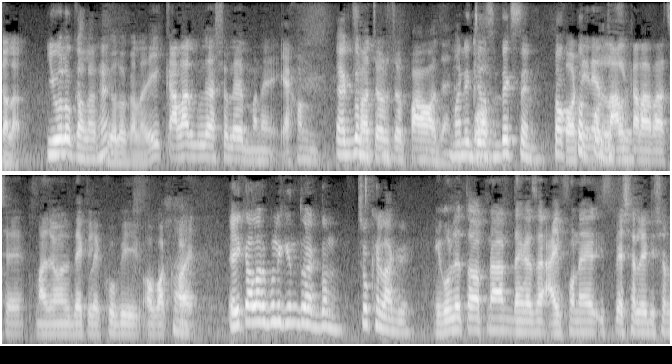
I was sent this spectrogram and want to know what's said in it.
কালার ইয়েলো কালার হ্যাঁ? ইয়েলো কালার এই কালারগুলো আসলে মানে এখন একদম সচরাচর পাওয়া যায় না। মানে জাস্ট দেখছেন টক টক লাল কালার আছে মাঝে মাঝে দেখলে খুবই অবাক হ্যাঁ। হয় এই কালারগুলি কিন্তু একদম চোখে লাগে। এগুলো তো আপনার দেখা যায় আইফোনের স্পেশাল এডিশন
